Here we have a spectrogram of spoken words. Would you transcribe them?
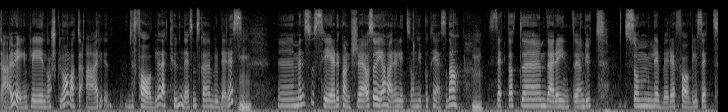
er jo egentlig i norsk lov at det er det faglige, det er kun det som skal vurderes. Mm. Eh, men så ser det kanskje Altså jeg har en litt sånn hypotese, da. Mm. Sett at eh, det er inntil en gutt som leverer faglig sett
